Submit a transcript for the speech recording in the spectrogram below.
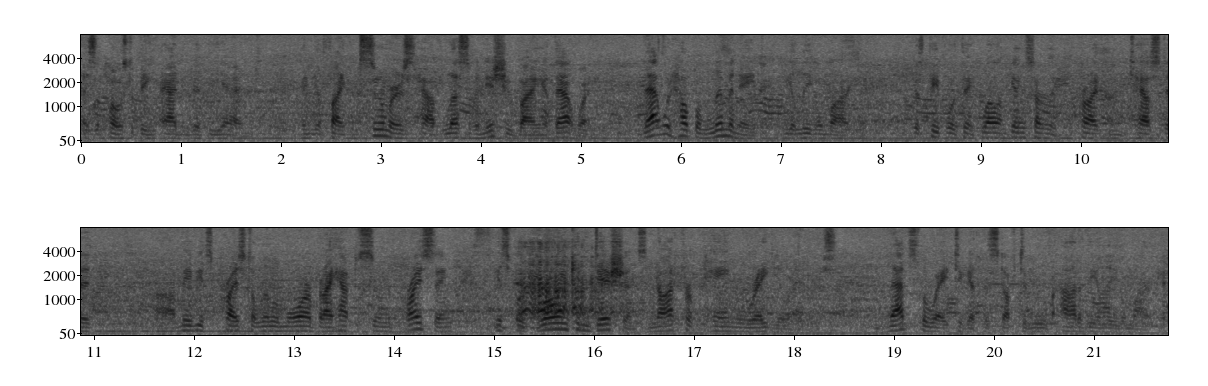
as opposed to being added at the end. And you'll find consumers have less of an issue buying it that way. That would help eliminate the illegal market because people would think, well, I'm getting something that's probably been tested. Uh, maybe it's priced a little more, but I have to assume the pricing is for growing conditions, not for paying regulators. That's the way to get this stuff to move out of the illegal market.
